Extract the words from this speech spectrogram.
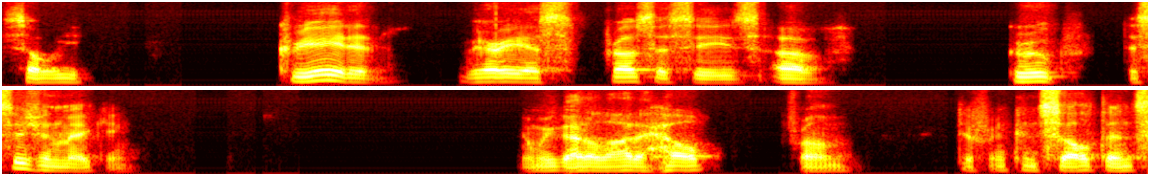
So we created various processes of group decision making. And we got a lot of help from different consultants.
